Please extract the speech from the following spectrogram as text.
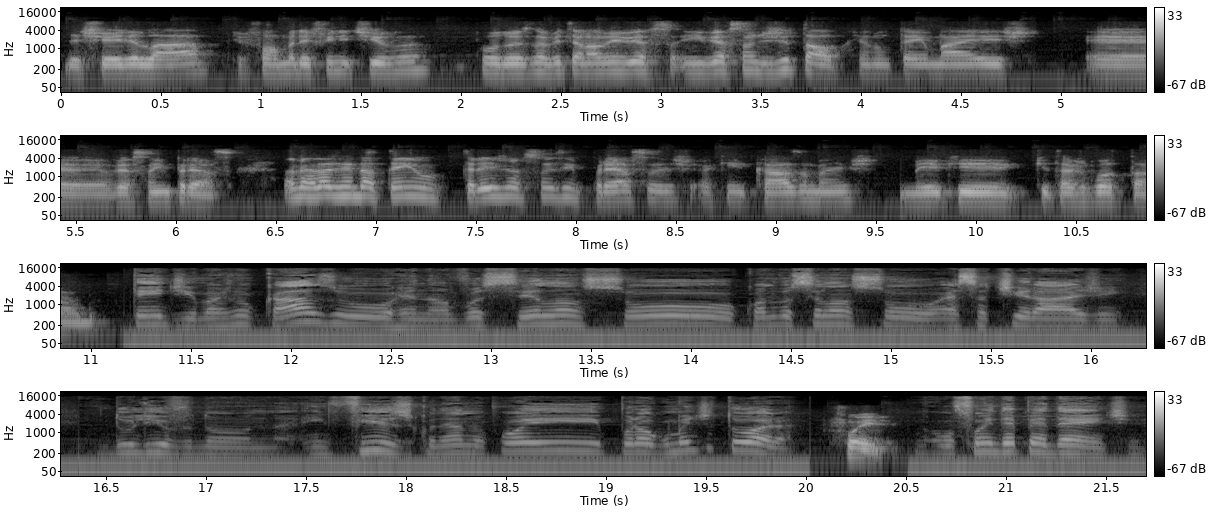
Deixei ele lá de forma definitiva por R$ 2,99 em, vers em versão digital, porque eu não tenho mais é, versão impressa. Na verdade, ainda tenho três versões impressas aqui em casa, mas meio que que está esgotado. Entendi, mas no caso, Renan, você lançou, quando você lançou essa tiragem do livro no, em físico, né? Não foi por alguma editora? Foi. Ou foi independente?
